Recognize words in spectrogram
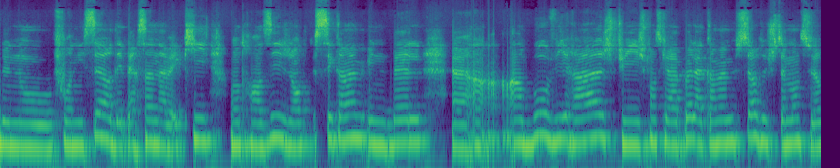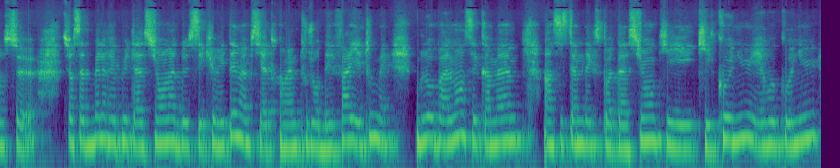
de nos fournisseurs, des personnes avec qui on transige. Donc, c'est quand même une belle, euh, un un beau virage. Puis je pense qu'Apple a quand même surfe justement sur, ce, sur cette belle réputation-là de sécurité, même s'il y a quand même toujours des failles et tout. Mais globalement, c'est quand même un système d'exploitation qui, qui, est connu et reconnu.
